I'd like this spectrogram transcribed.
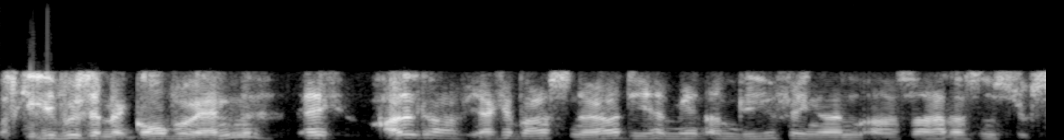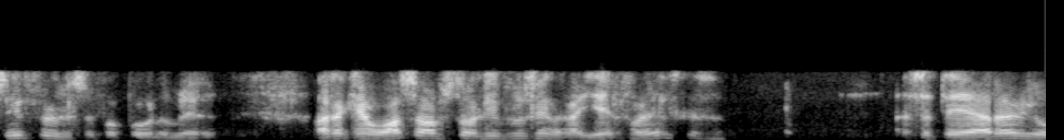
måske lige pludselig, at man går på vandene. Ikke? Hold da, jeg kan bare snøre de her mænd om lillefingeren, og så har der sådan en succesfølelse forbundet med det. Og der kan jo også opstå lige pludselig en reel forelskelse. Altså det er der jo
